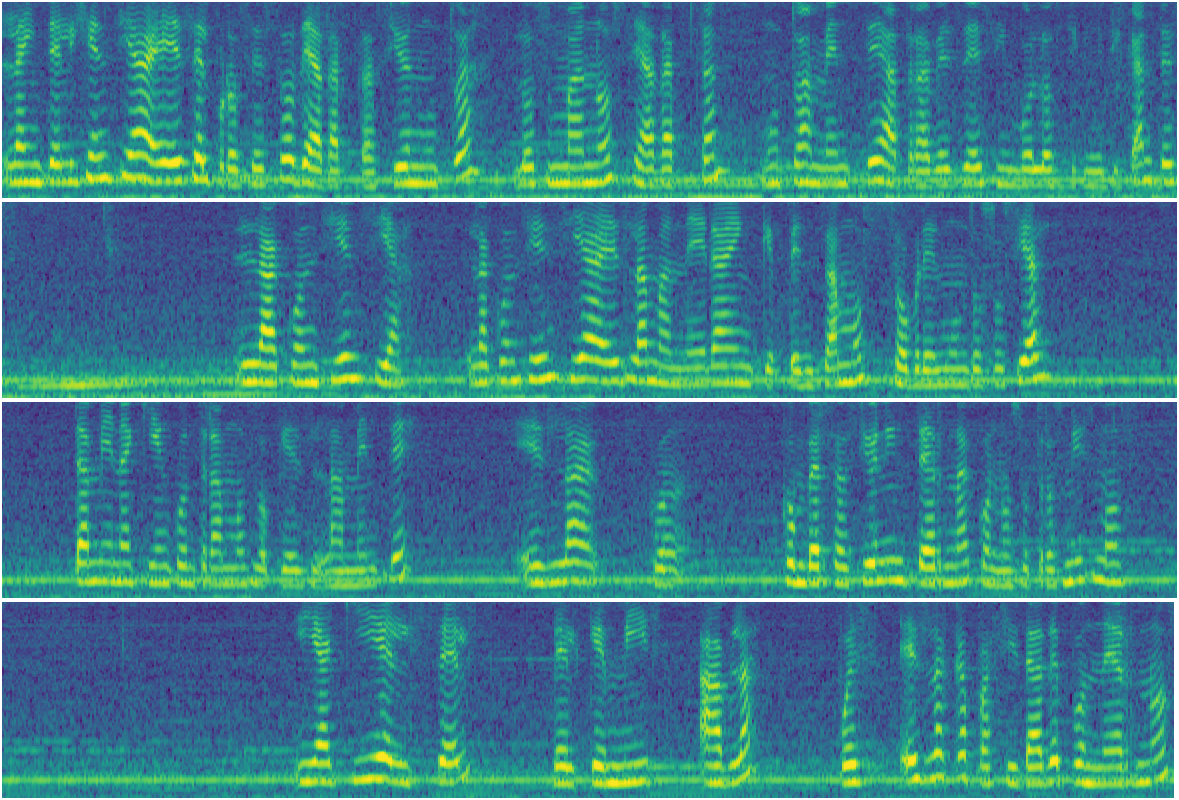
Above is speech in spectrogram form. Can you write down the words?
La inteligencia es el proceso de adaptación mutua. Los humanos se adaptan mutuamente a través de símbolos significantes. La conciencia. La conciencia es la manera en que pensamos sobre el mundo social. También aquí encontramos lo que es la mente, es la conversación interna con nosotros mismos. Y aquí el self del que Mid habla, pues es la capacidad de ponernos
